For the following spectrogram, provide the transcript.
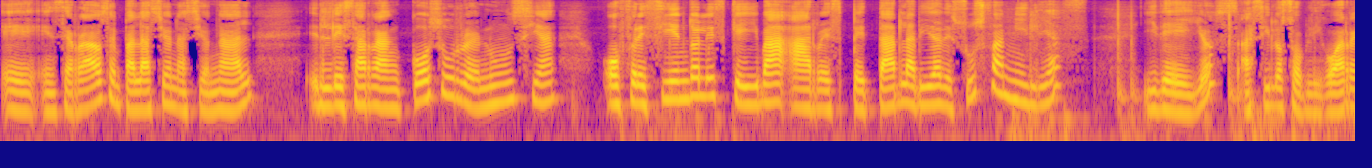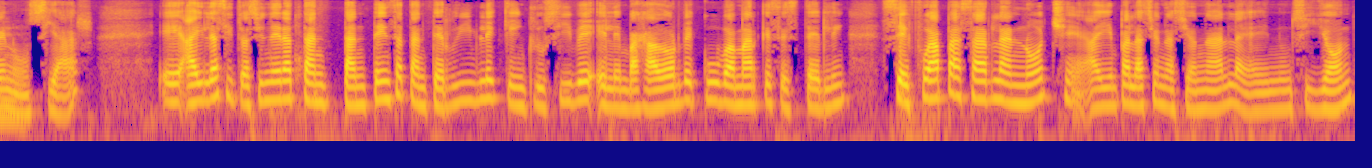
eh, encerrados en Palacio Nacional, les arrancó su renuncia ofreciéndoles que iba a respetar la vida de sus familias y de ellos, así los obligó a renunciar. Eh, ahí la situación era tan, tan tensa, tan terrible, que inclusive el embajador de Cuba, Márquez Sterling, se fue a pasar la noche ahí en Palacio Nacional, en un sillón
